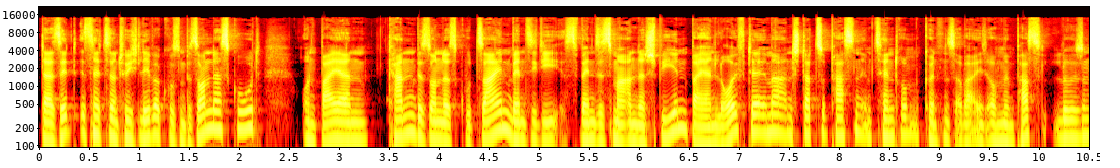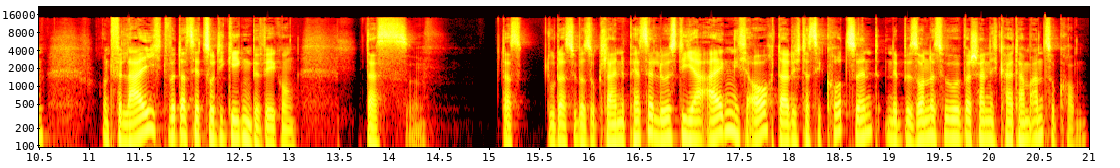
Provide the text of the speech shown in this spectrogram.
da sind, ist jetzt natürlich Leverkusen besonders gut und Bayern kann besonders gut sein, wenn sie die, wenn sie es mal anders spielen. Bayern läuft ja immer, anstatt zu passen im Zentrum, könnten es aber eigentlich auch mit dem Pass lösen. Und vielleicht wird das jetzt so die Gegenbewegung, dass, dass du das über so kleine Pässe löst, die ja eigentlich auch, dadurch, dass sie kurz sind, eine besonders hohe Wahrscheinlichkeit haben anzukommen.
